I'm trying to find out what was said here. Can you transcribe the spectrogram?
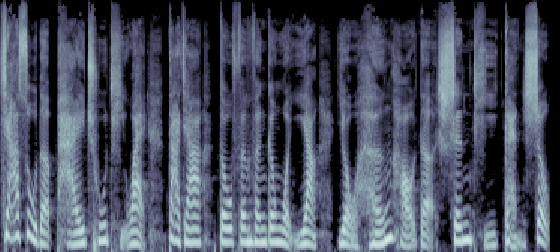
加速的排出体外，大家都纷纷跟我一样有很好的身体感受。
